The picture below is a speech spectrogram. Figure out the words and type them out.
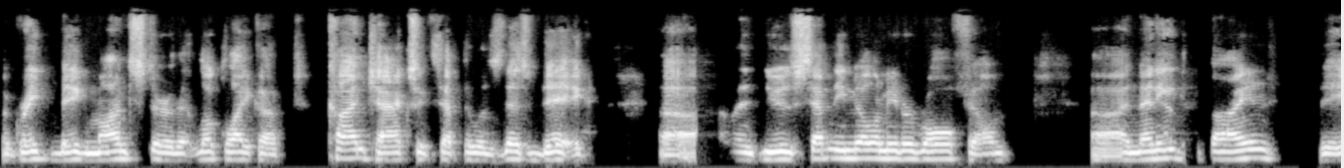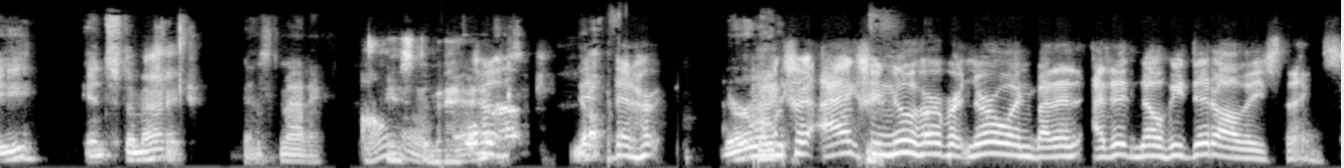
a great big monster that looked like a Contax, except it was this big. Uh, it used 70 millimeter roll film. Uh, and then he designed the Instamatic. Instamatic. Oh, Instamatic. Yep. That her, Nerwin, actually, I actually knew Herbert Nerwin, but I, I didn't know he did all these things.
